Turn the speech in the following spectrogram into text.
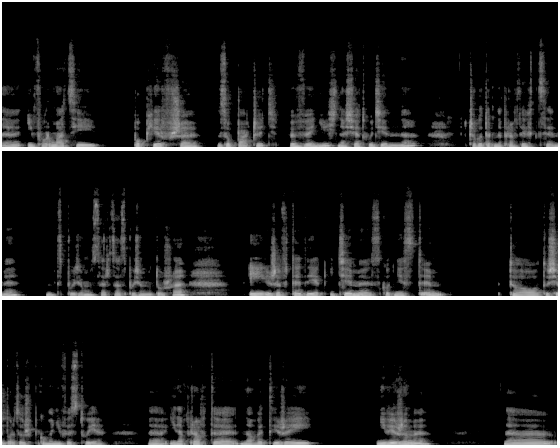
e, informacji, po pierwsze, zobaczyć, wynieść na światło dzienne, czego tak naprawdę chcemy z poziomu serca, z poziomu duszy. I że wtedy, jak idziemy zgodnie z tym, to to się bardzo szybko manifestuje. E, I naprawdę, nawet jeżeli nie wierzymy e,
